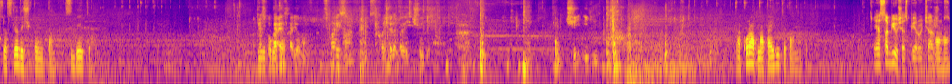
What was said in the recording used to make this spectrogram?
Все, следующий кто-нибудь там. Сбейте. Я с пугами сходил, ну. Смотри сам. Хочешь когда повесить, что иди. Чи иди. Аккуратно отойдите там. это. Я собью сейчас первый чарж. Ага.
